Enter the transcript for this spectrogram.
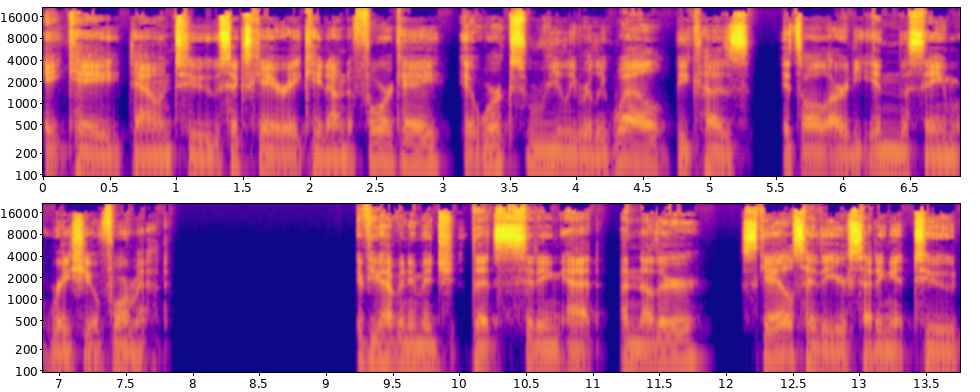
8K down to 6K or 8K down to 4K, it works really, really well because it's all already in the same ratio format. If you have an image that's sitting at another scale, say that you're setting it to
